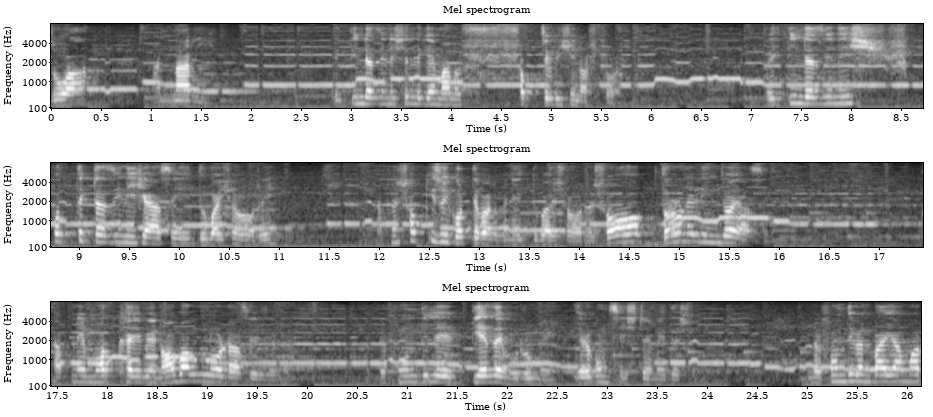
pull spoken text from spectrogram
জোয়া আর নারী। এই তিনটা জিনিসের লিগে মানুষ সবচেয়ে বেশি নষ্ট হয়। তো এই তিনটা জিনিস, প্রত্যেকটা জিনিস আছে এই দুবাই শহরে। আপনি সব কিছুই করতে পারবেন এই দুবাই শহরে, সব ধরনের এনজয় আছে। আপনি মদ খাইবেন অবাল্যড আছে জায়গায়। আপনি ফোন দিলে দিয়ে যাইব রুমে এরকম সিস্টেম এই দেশে। আপনার ফোন দিবেন, ভাই, আমার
